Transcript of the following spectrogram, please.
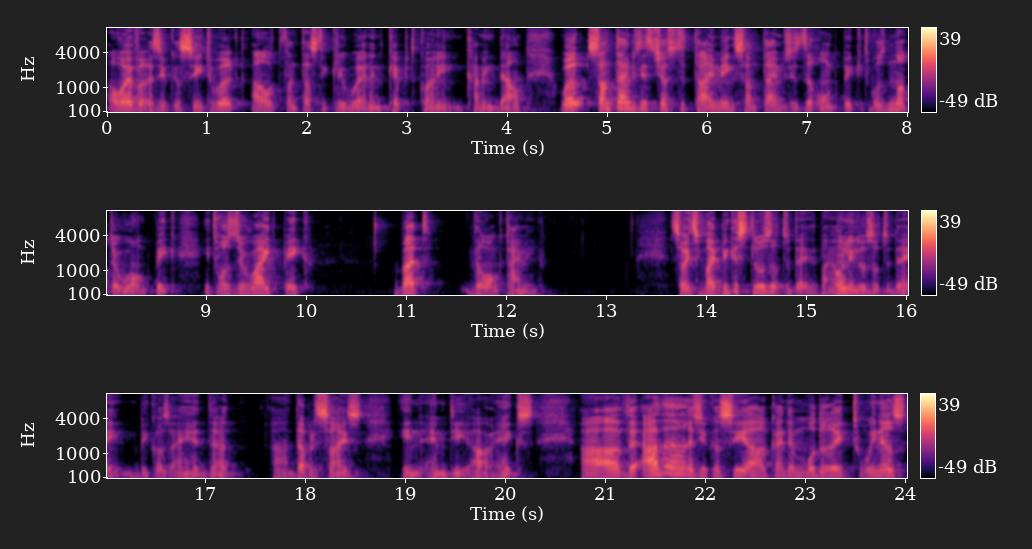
However, as you can see, it worked out fantastically well and kept going, coming down. Well, sometimes it's just the timing. Sometimes it's the wrong pick. It was not a wrong pick. It was the right pick, but the wrong timing. So it's my biggest loser today, my only loser today, because I had that uh, double size in MDRX. Uh, the other, as you can see, are kind of moderate winners.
